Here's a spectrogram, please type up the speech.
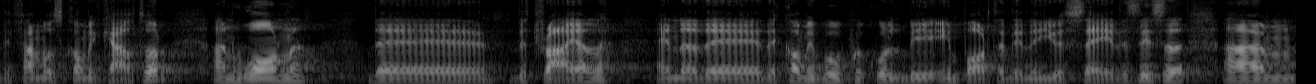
the famous comic author, and won the, the trial. And uh, the, the comic book could be imported in the USA. This is a, um,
